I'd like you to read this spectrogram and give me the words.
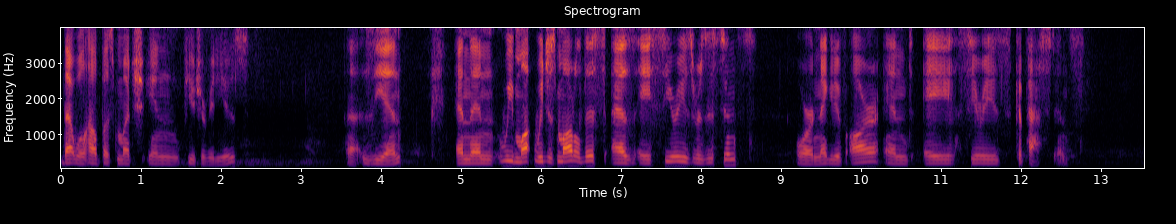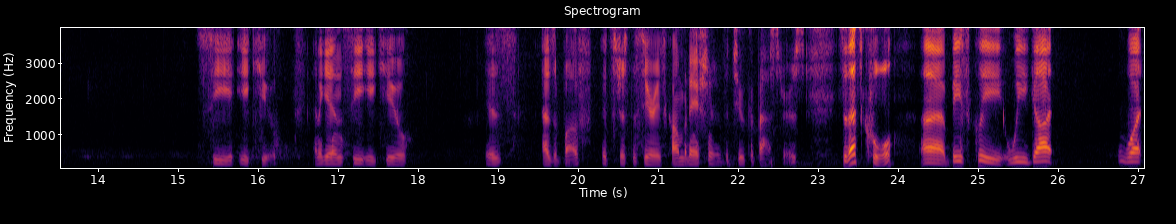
that will help us much in future videos. Uh, Zn. And then we, we just model this as a series resistance or negative R and a series capacitance. CEQ. And again, CEQ is as above. It's just the series combination of the two capacitors. So that's cool. Uh, basically, we got what,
